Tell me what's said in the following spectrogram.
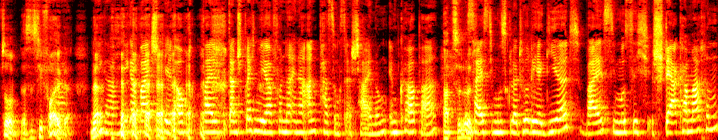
so, das ist die Folge. Ja, ne? Mega, mega Beispiel auch, weil dann sprechen wir ja von einer Anpassungserscheinung im Körper. Absolut. Das heißt, die Muskulatur reagiert, weiß, sie muss sich stärker machen,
